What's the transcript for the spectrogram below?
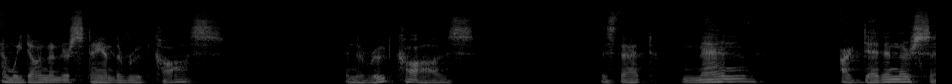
and we don't understand the root cause. And the root cause is that men are dead in their sin.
